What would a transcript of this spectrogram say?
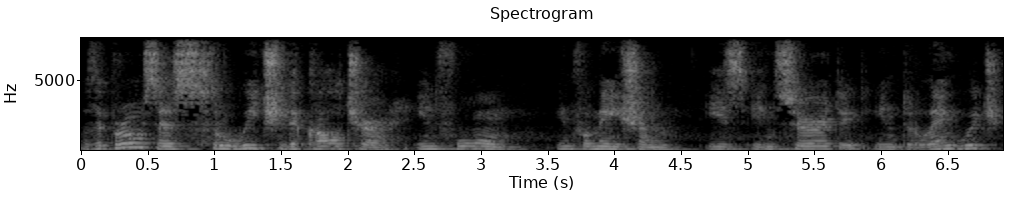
The process through which the culture inform information is inserted into language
